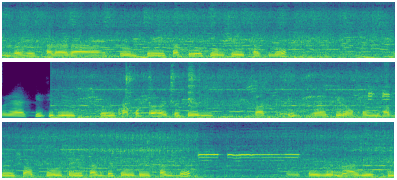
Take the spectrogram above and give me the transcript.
এইভাবে সারা রাত চলতেই থাকল চলতেই থাকল। একই জিনিস ঠাকুরটা হয়তো চেঞ্জ বাট একই রকম ভাবেই সব চলতেই থাকবে চলতেই থাকবে। সেই জন্য আর বেশি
